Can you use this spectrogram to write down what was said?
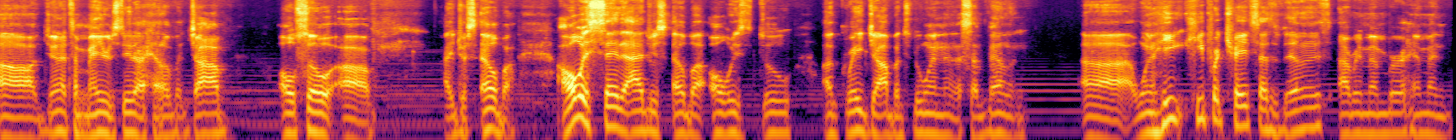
Uh, Jonathan Majors did a hell of a job. Also, uh, Idris Elba. I always say that Idris Elba always do a great job of doing a villain. Uh, when he he portrays as villains, I remember him and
